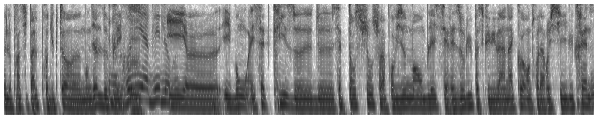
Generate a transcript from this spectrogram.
le principal producteur mondial de blé. le grenier à blé de l'Europe. Et, euh, et bon, et cette crise de, de cette tension sur l'approvisionnement en blé s'est résolue parce qu'il y a eu un accord entre la Russie et l'Ukraine. Mm.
